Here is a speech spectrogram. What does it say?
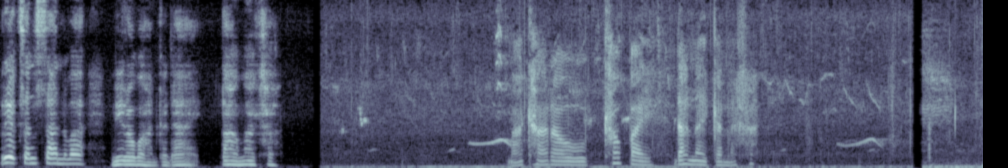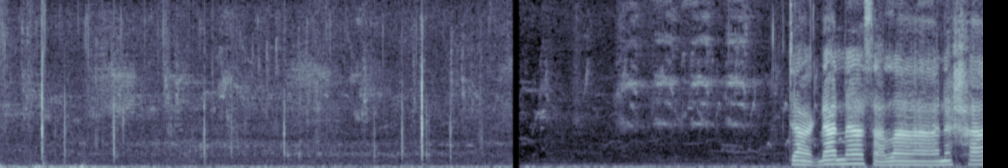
เรียกสั้นๆ ว่านิรวานก็ได้ ตามมาค่ะ มาค่ะเราเข้าไปด้านในกันนะคะ จากด้านหน้าศาลานะคะ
